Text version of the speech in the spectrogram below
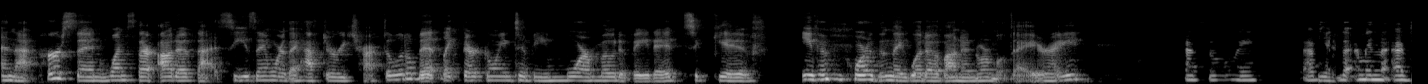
and that person once they're out of that season where they have to retract a little bit like they're going to be more motivated to give even more than they would have on a normal day right absolutely Absolutely. Yeah. I mean, I've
